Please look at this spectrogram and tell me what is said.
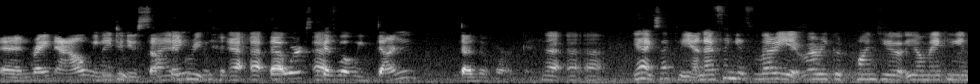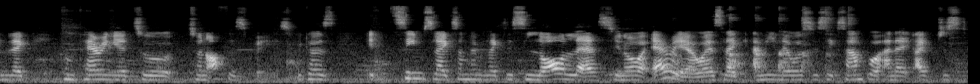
And right now, we They need to do. do something I agree. Yeah, uh, that uh, works uh, because what we've done doesn't work. Yeah, uh, uh, yeah, exactly. And I think it's very, very good point you're, you're making in like comparing it to, to an office space because it seems like sometimes like this lawless, you know, area where it's like, I mean, there was this example and I, I just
